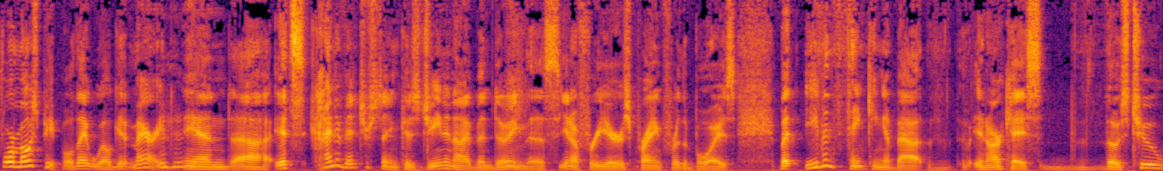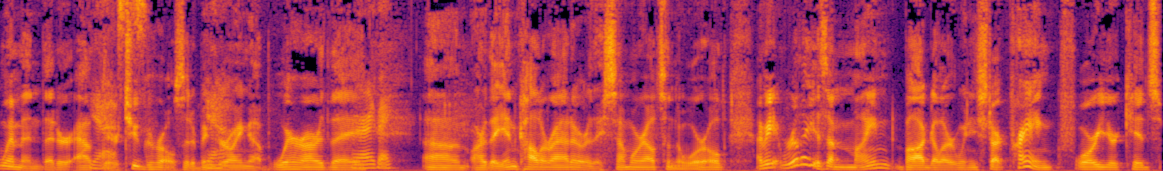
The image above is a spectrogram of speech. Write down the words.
for most people, they will get married, mm-hmm. and uh, it's kind of interesting because Jean and I have been doing this, you know, for years, praying for the boys, but even thinking about, in our case, those two women that are out yes. there, two girls that have been yeah. growing up. Where are they? Where are they? Um, are they in Colorado? Are they somewhere else in the world? I mean, it really is a mind boggler when you start praying for your kids'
